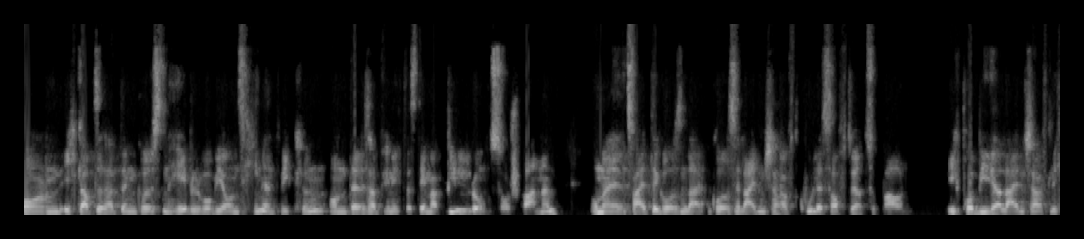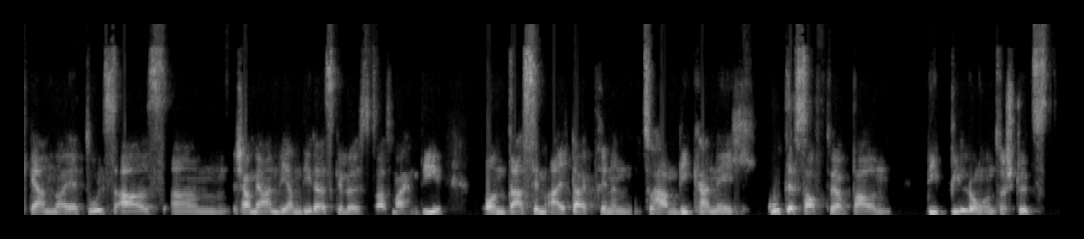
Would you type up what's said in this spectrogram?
Und ich glaube, das hat den größten Hebel, wo wir uns hinentwickeln. Und deshalb finde ich das Thema Bildung so spannend. Und meine zweite große, Leidenschaft, coole Software zu bauen. Ich probiere leidenschaftlich gern neue Tools aus, ähm, schau mir an, wie haben die das gelöst, was machen die und das im Alltag drinnen zu haben. Wie kann ich gute Software bauen, die Bildung unterstützt?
